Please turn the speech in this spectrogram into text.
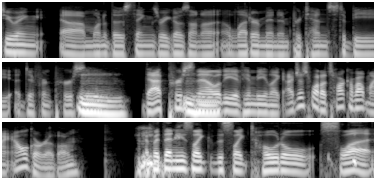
doing um, one of those things where he goes on a, a Letterman and pretends to be a different person, mm. that mm-hmm. personality mm-hmm. of him being like, I just want to talk about my algorithm. but then he's like this like total slut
